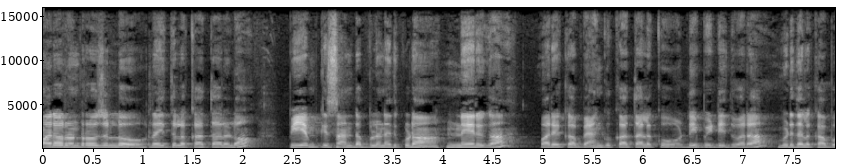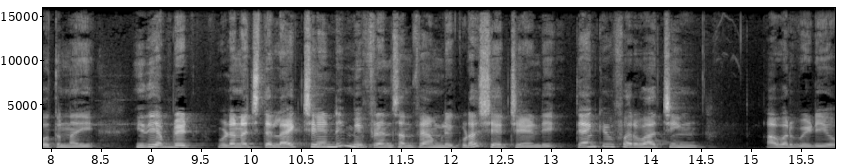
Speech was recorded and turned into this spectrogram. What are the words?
మరో రెండు రోజుల్లో రైతుల ఖాతాలలో పిఎం కిసాన్ డబ్బులు అనేది కూడా నేరుగా వారి యొక్క బ్యాంకు ఖాతాలకు డీబీటీ ద్వారా విడుదల కాబోతున్నాయి. ఇది అప్డేట్. వీడియో నచ్చితే లైక్ చేయండి. మీ ఫ్రెండ్స్ అండ్ ఫ్యామిలీ కూడా షేర్ చేయండి. Thank you for watching our video.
